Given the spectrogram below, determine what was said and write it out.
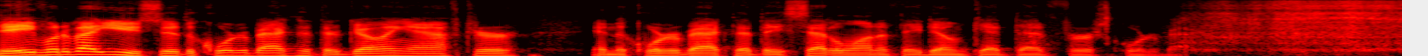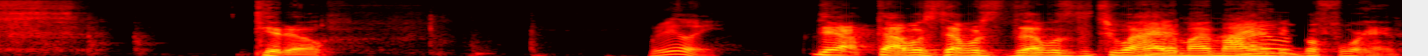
Dave, what about you? So the quarterback that they're going after and the quarterback that they settle on if they don't get that first quarterback. Ditto. Really? Yeah, that was that was that was the two I had I- in my mind beforehand.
